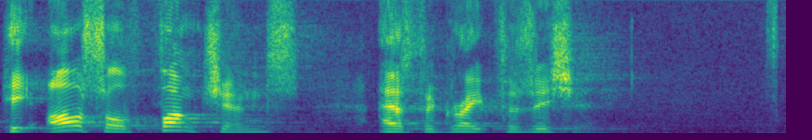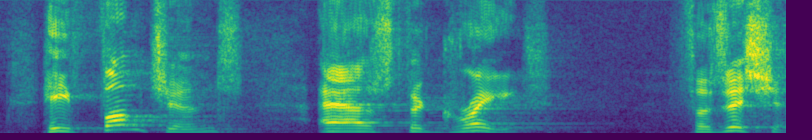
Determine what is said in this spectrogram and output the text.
He also functions as the great physician. He functions as the great physician.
